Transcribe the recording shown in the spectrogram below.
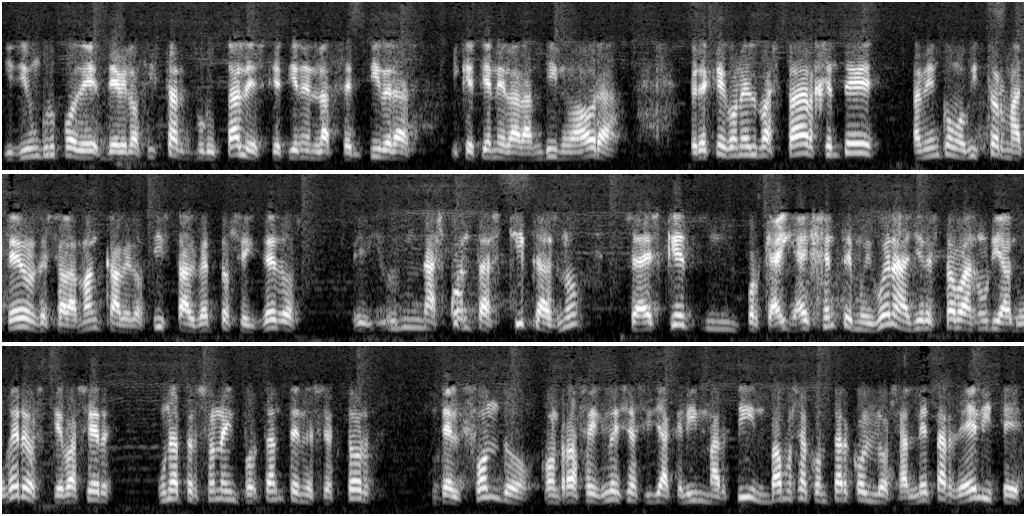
y de un grupo de, de velocistas brutales que tienen las centíveras y que tiene el Arandino ahora. Pero es que con él va a estar gente también como Víctor Mateos de Salamanca, velocista, Alberto Seisdedos, eh, unas cuantas chicas, ¿no? O sea, es que, mm, porque hay, hay gente muy buena. Ayer estaba Nuria Lugueros, que va a ser una persona importante en el sector del fondo, con Rafa Iglesias y Jacqueline Martín. Vamos a contar con los atletas de élite.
